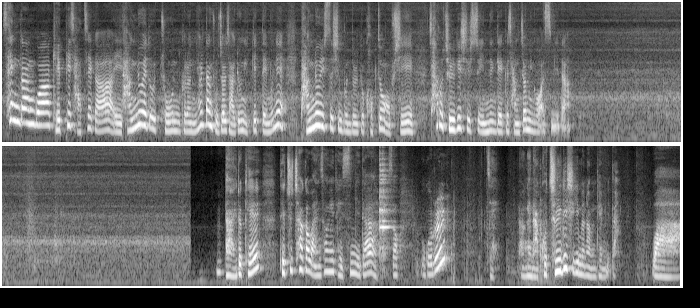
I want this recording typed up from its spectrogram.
생강과 계피 자체가 이 당뇨에도 좋은 그런 혈당 조절 작용이 있기 때문에 당뇨 있으신 분들도 걱정 없이 차로 즐기실 수 있는 게 그 장점인 것 같습니다. 자, 이렇게 대추차가 완성이 됐습니다. 그래서 이거를 이제 병에 넣고 즐기시기만 하면 됩니다. 와.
